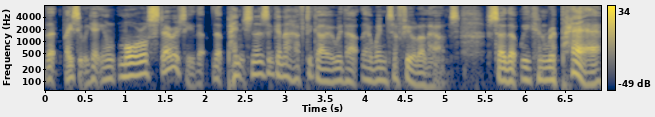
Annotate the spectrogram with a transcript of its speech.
that basically we're getting more austerity, that, that pensioners are going to have to go without their winter fuel allowance so that we can repair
